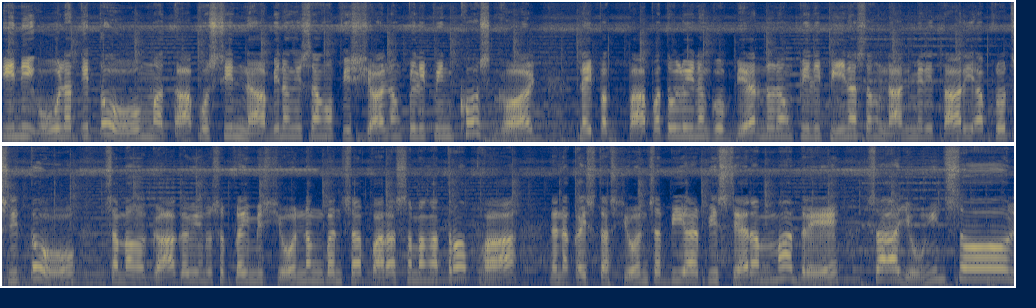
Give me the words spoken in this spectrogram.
Iniulat ito matapos sinabi ng isang opisyal ng Philippine Coast Guard na ipagpapatuloy ng gobyerno ng Pilipinas ang non-military approach nito sa mga gagawing resupply mission ng bansa para sa mga tropa na nakaistasyon sa BRP Sierra Madre sa Ayungin Sol.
